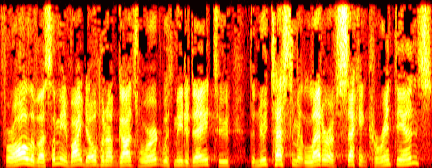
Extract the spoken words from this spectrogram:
for all of us, let me invite you to open up God's Word with me today to the New Testament letter of Second Corinthians.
